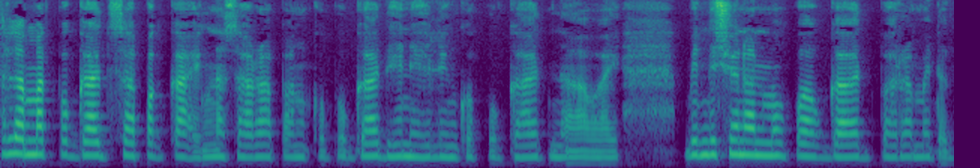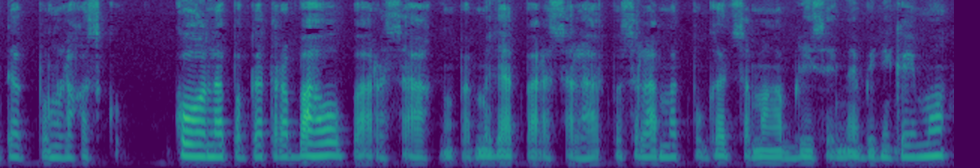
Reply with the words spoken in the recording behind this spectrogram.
Salamat po God sa pagkain na sarapan ko po God. Hinihiling ko po God na ay bendisyonan mo po God para may dagdag pong lakas ko, ko na pagtatrabaho para sa aking pamilya at para sa lahat po. Salamat po God sa mga blessing na binigay mo.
